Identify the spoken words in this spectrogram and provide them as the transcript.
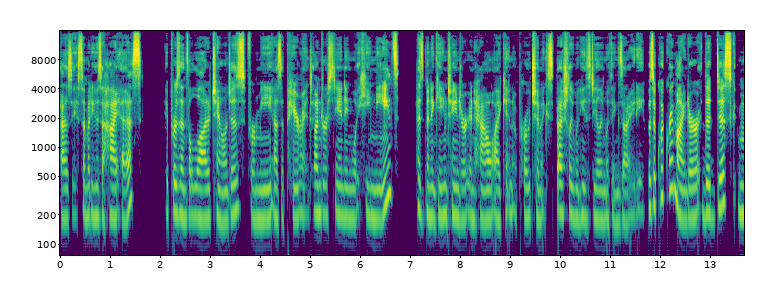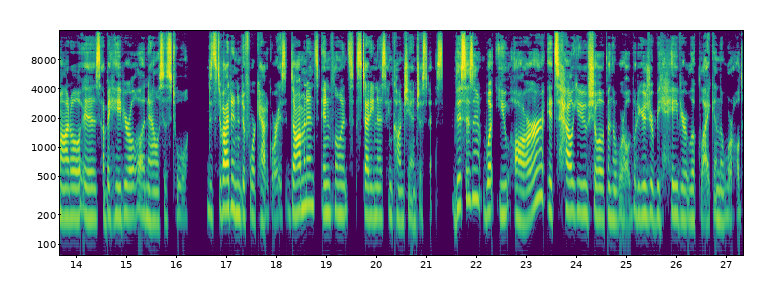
as a, somebody who's a high S, it presents a lot of challenges for me as a parent, understanding what he needs has been a game changer in how I can approach him, especially when he's dealing with anxiety. As a quick reminder, the DISC model is a behavioral analysis tool. It's divided into four categories dominance, influence, steadiness, and conscientiousness. This isn't what you are, it's how you show up in the world. What does your behavior look like in the world?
